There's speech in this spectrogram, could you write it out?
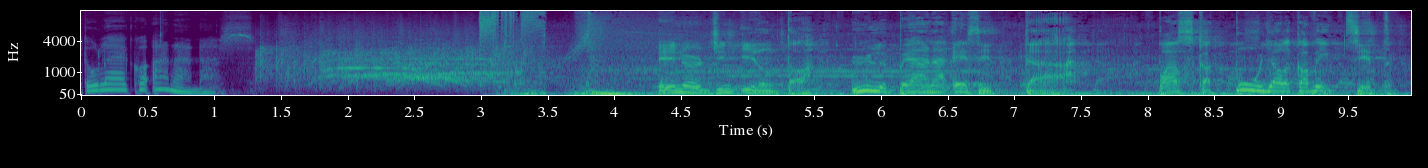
Tuleeko ananas? Energin ilta ylpeänä esittää Paskat puujalkavitsit.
